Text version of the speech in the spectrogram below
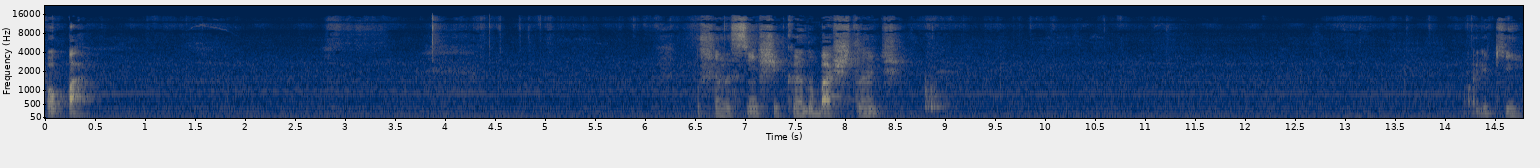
Opa! puxando assim, esticando bastante. Olha aqui.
